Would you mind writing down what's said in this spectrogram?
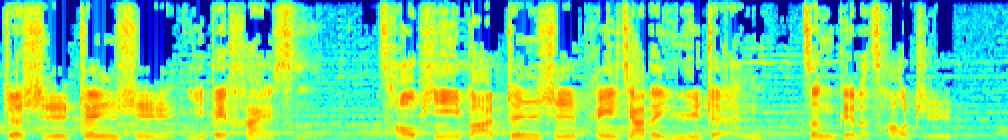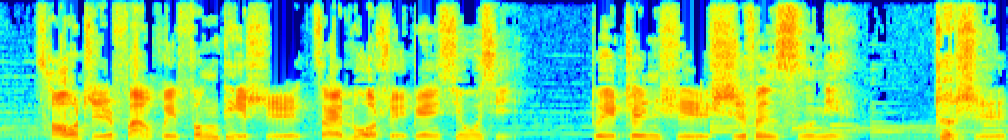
这时甄氏已被害死。曹丕把甄氏陪嫁的玉枕赠给了曹植。曹植返回封地时，在洛水边休息，对甄氏十分思念。这时，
